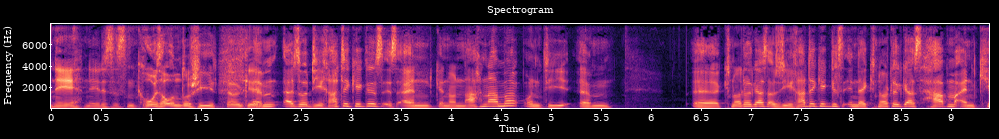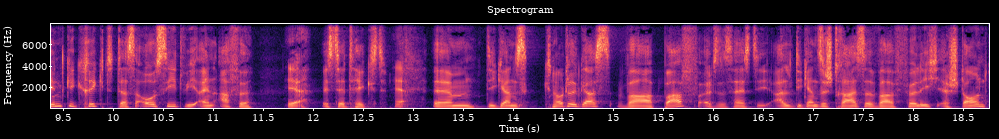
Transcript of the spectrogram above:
Nee, nee, das ist ein großer Unterschied. Okay. Ähm, also die Rattegiggles ist ein genau Nachname und die ähm, äh, Knoddelgas, also die Rattegiggles in der Knoddelgas haben ein Kind gekriegt, das aussieht wie ein Affe, Ja. ist der Text. Ja. Ähm, die ganz Knoddelgas war baff, also das heißt, die, all, die ganze Straße war völlig erstaunt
